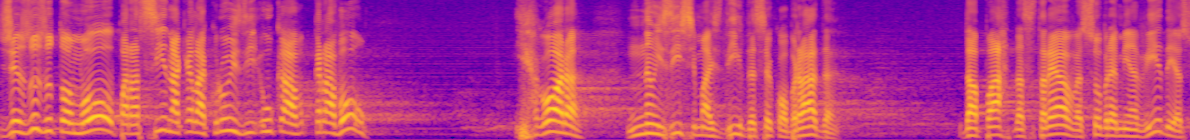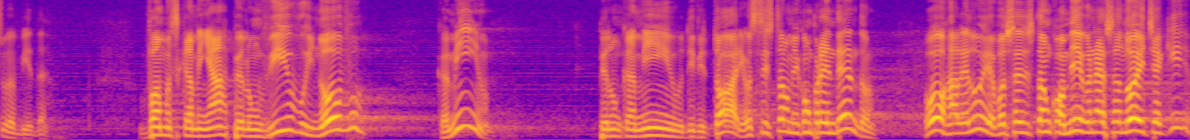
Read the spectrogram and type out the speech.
Jesus o tomou para si naquela cruz e o cravou. E agora não existe mais dívida a ser cobrada da parte das trevas sobre a minha vida e a sua vida. Vamos caminhar por um vivo e novo caminho, por um caminho de vitória. Vocês estão me compreendendo? Oh, aleluia! Vocês estão comigo nessa noite aqui?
